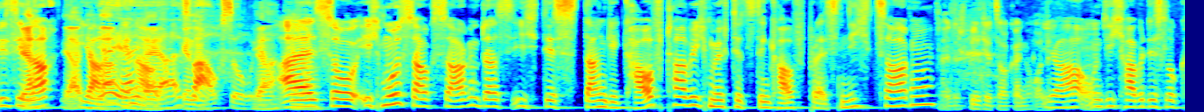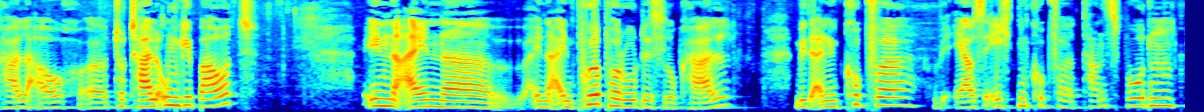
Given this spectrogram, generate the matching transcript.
wie sie Ja, lacht? ja, ja, genau. Ja, ja, genau. ja, ja, es genau. war auch so, ja. Also ich muss auch sagen, dass ich das dann gekauft habe. Ich möchte jetzt den Kaufpreis nicht sagen. Nein, das spielt jetzt auch keine Rolle. Ja, und ich habe das Lokal auch äh, total umgebaut. in, einer, in ein purpurrotes Lokal mit einem Kupfer, aus echten Kupfer Tanzboden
